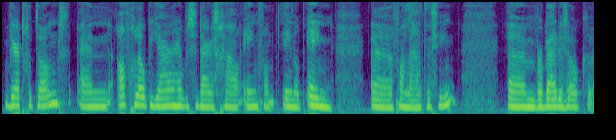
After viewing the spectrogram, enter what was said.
werd getoond. En afgelopen jaar hebben ze daar de schaal 1 van 1 op 1 van laten zien. Um, waarbij dus ook uh,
